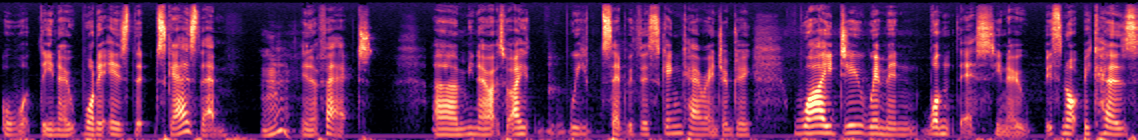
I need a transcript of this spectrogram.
or what you know what it is that scares them in effect. Um, you know that's what I we said with the skincare range I'm doing why do women want this? You know it's not because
